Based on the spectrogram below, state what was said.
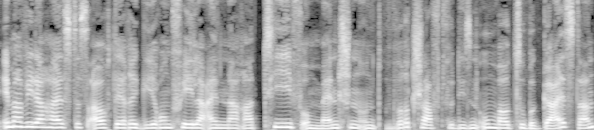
Immer wieder heißt es auch, der Regierung fehle ein Narrativ, um Menschen und Wirtschaft für diesen Umbau zu begeistern.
